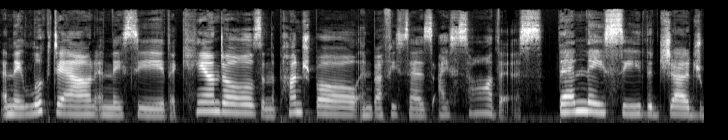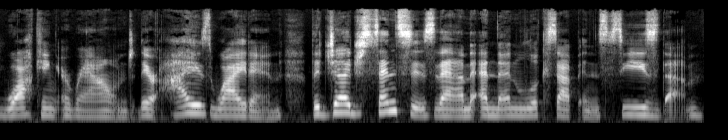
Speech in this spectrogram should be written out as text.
and they look down and they see the candles and the punch bowl. And Buffy says, I saw this. Then they see the judge walking around. Their eyes widen. The judge senses them and then looks up and sees them.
